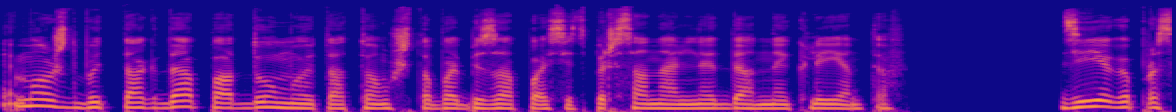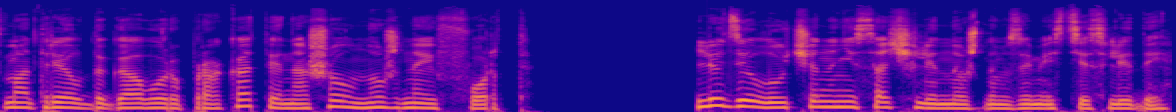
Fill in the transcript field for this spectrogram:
И, может быть, тогда подумают о том, чтобы обезопасить персональные данные клиентов. Диего просмотрел договоры проката и нашел нужный форт. Люди Лучина не сочли нужным замести следы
